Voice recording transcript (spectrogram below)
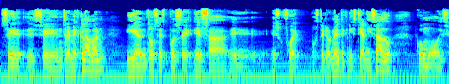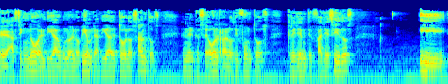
se, eh, se entremezclaban y entonces pues esa, eso fue posteriormente cristianizado, como se asignó el día 1 de noviembre a Día de Todos los Santos, en el que se honra a los difuntos creyentes fallecidos. Y,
